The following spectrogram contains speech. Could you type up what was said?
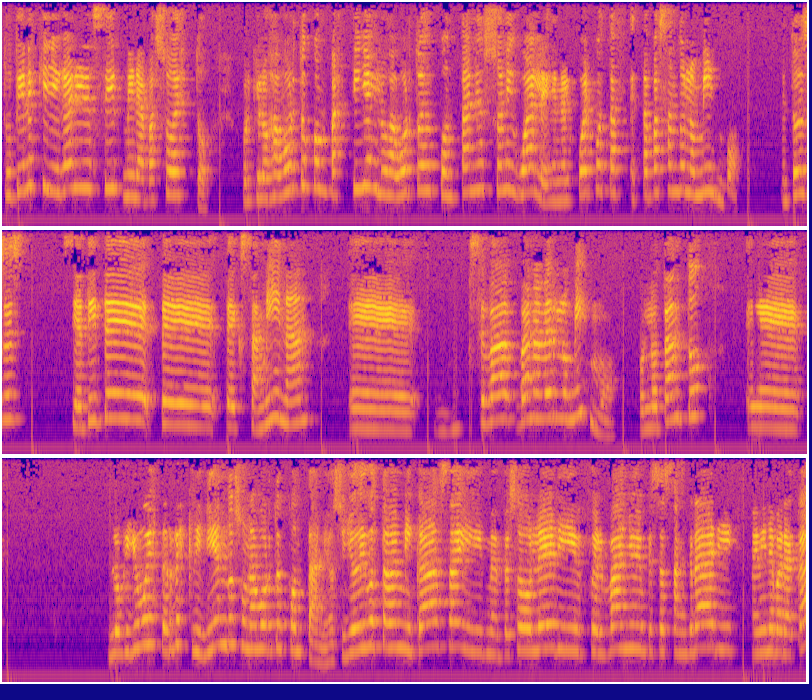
Tú tienes que llegar y decir, mira, pasó esto, porque los abortos con pastillas y los abortos espontáneos son iguales, en el cuerpo está, está pasando lo mismo. Entonces, si a ti te, te, te examinan, eh, se va, van a ver lo mismo. Por lo tanto, eh, lo que yo voy a estar describiendo es un aborto espontáneo. Si yo digo estaba en mi casa y me empezó a doler y fue al baño y empecé a sangrar y me vine para acá,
